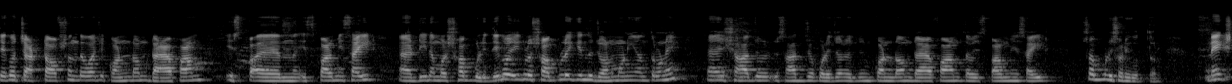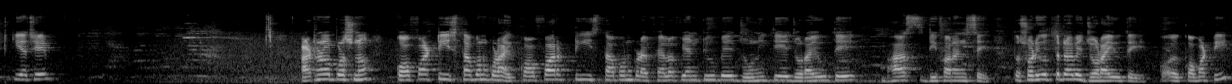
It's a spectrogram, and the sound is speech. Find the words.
দেখো চারটা অপশন দেওয়া আছে কন্ডম ডায়াফার্ম স্পার্মিসাইড ডি নম্বর সবগুলি। দেখো এগুলো সবগুলোই কিন্তু জন্ম নিয়ন্ত্রণে সাহায্য সাহায্য করে। কন্ডম ডায়াফার্ম তারপর স্পার্মিসাইড সবগুলি সঠিক উত্তর। নেক্সট কী আছে? আঠারো প্রশ্ন কপার টি স্থাপন করা হয় কপার টি স্থাপন করা হয় ফ্যালোপিয়ান টিউবে জনিতে জরায়ুতে, ভাস ডিফারেন্সে। তো সঠিক উত্তরটা হবে জরায়ুতে, ক- কপার টি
